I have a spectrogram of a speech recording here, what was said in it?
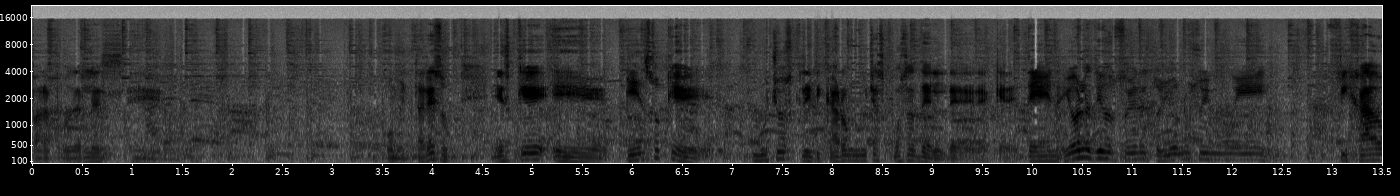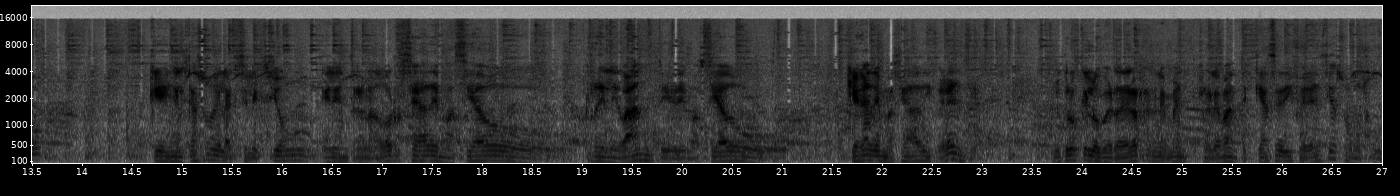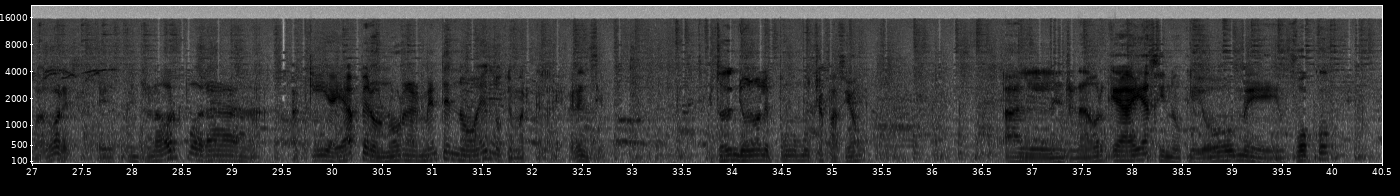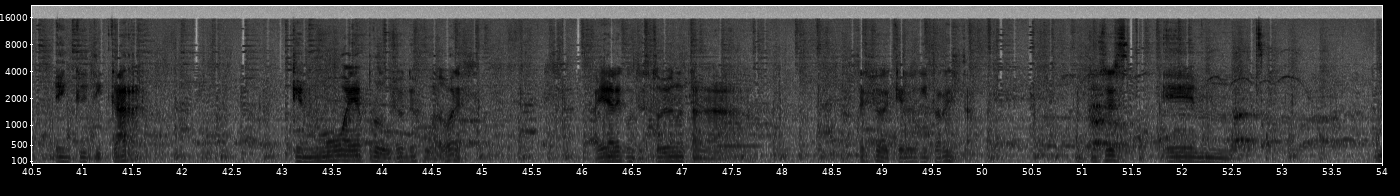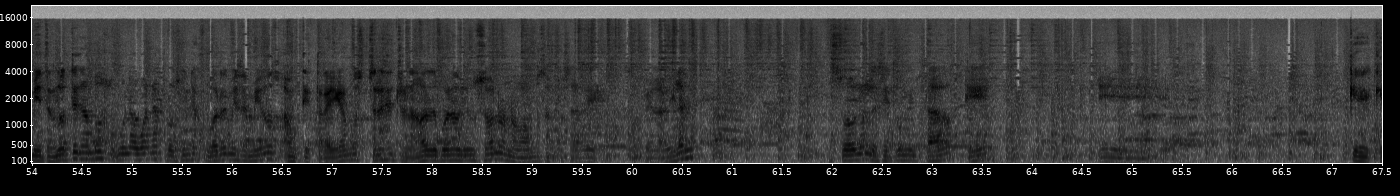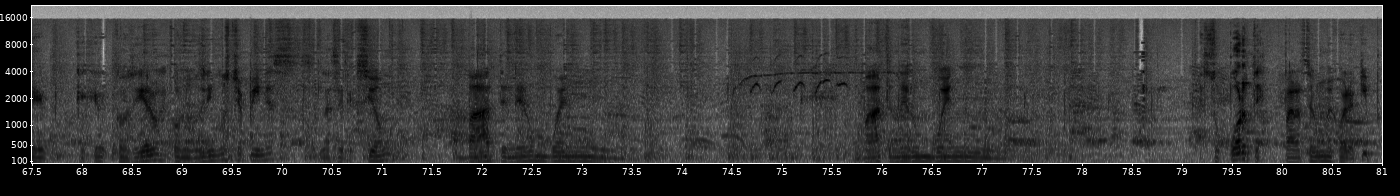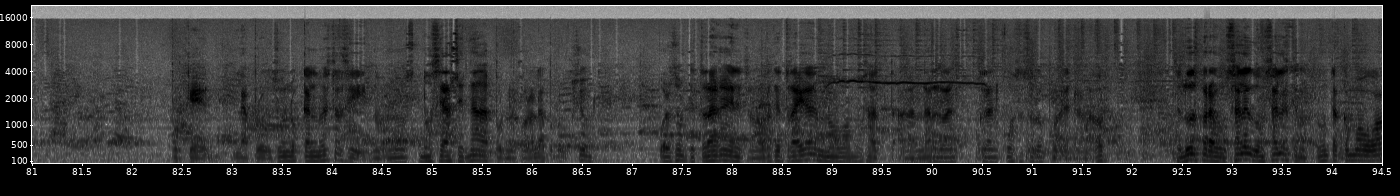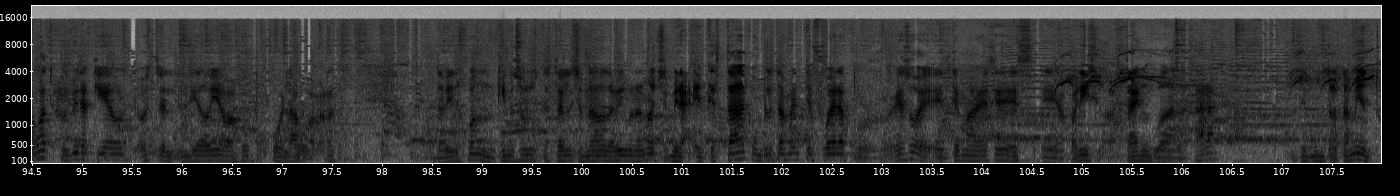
para poderles eh, comentar eso. Es que eh, pienso que muchos criticaron muchas cosas del, de, que deten. Yo les digo, soy honesto, yo no soy muy fijado que en el caso de la selección el entrenador sea demasiado relevante, demasiado que haga demasiada diferencia. Yo creo que lo verdadero relevante que hace diferencia son los jugadores. El entrenador podrá aquí y allá, pero no realmente no es lo que marca la diferencia. Entonces yo no le pongo mucha pasión al entrenador que haya, sino que yo me enfoco en criticar que no haya producción de jugadores. Ahí ya le contestó Jonathan a, Sergio de que él es guitarrista. Entonces, em, mientras no tengamos una buena producción de jugadores, mis amigos, aunque traigamos tres entrenadores buenos de un solo, no vamos a pasar de Pepe Gavilán. Solo les he comentado que eh, que, que, considero que con los gringos chapines la selección va a tener un buen va a tener un buen soporte para hacer un mejor equipo. Porque la producción local nuestra sí no, se hace nada por mejorar la producción. Por eso aunque traigan el entrenador que traigan no vamos a, ganar gran, gran cosa solo por el entrenador Saludos para González González que nos pregunta cómo agua. Pues mira, aquí este, el día de hoy bajó un poco el agua, ¿verdad? David Juan, ¿quiénes son los que están lesionados? David, buenas noches. Mira, el que está completamente fuera por eso, el tema ese es eh, Aparicio. Está en Guadalajara haciendo un tratamiento.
